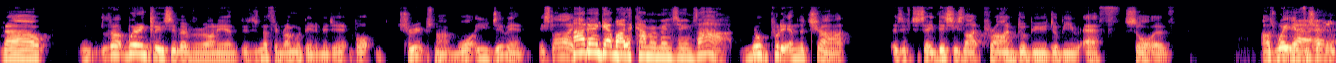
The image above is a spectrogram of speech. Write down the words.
now, look, we're inclusive, everyone here. There's nothing wrong with being a midget, but Troopz, man, what are you doing? It's like I don't get why the cameraman zooms out. Nub put it in the chat as if to say this is like prime WWF sort of. I was waiting Yeah. for some,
